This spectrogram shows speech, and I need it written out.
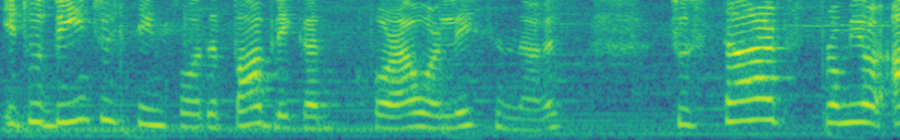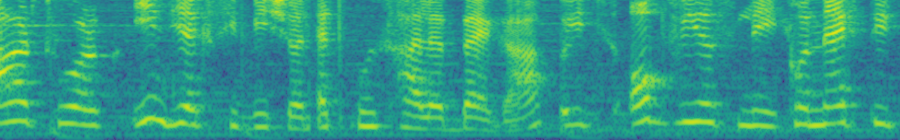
It would be interesting for the public and for our listeners to start from your artwork in the exhibition at Kunsthalle Bega. It's obviously connected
